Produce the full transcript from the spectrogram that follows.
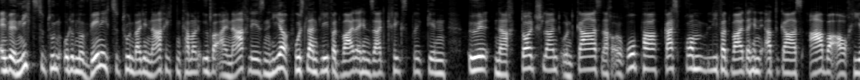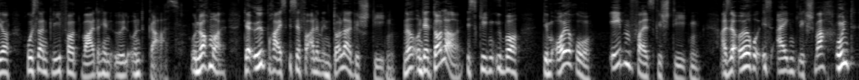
entweder nichts zu tun oder nur wenig zu tun, weil die Nachrichten kann man überall nachlesen. Hier, Russland liefert weiterhin seit Kriegsbeginn Öl nach Deutschland und Gas nach Europa. Gazprom liefert weiterhin Erdgas, aber auch hier, Russland liefert weiterhin Öl und Gas. Und nochmal, der Ölpreis ist ja vor allem in Dollar gestiegen. Ne? Und der Dollar ist gegenüber dem Euro ebenfalls gestiegen. Also der Euro ist eigentlich schwach. Und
